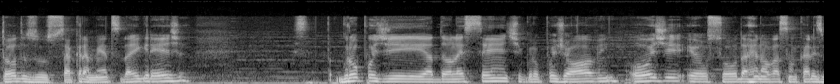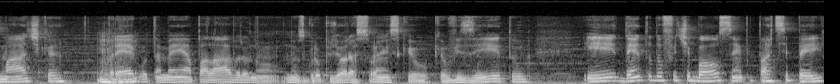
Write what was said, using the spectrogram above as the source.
Todos os sacramentos da igreja. Grupo de adolescente, grupo jovem. Hoje eu sou da renovação carismática, uhum. prego também a palavra no, nos grupos de orações que eu, que eu visito. E dentro do futebol sempre participei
